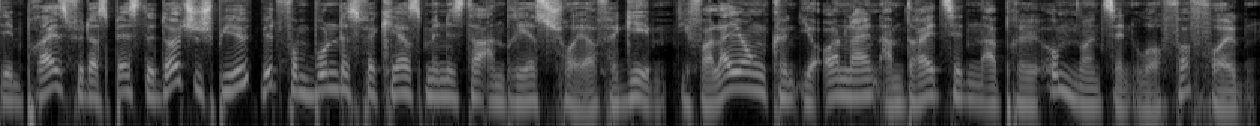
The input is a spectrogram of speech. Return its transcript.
Den Preis für das beste deutsche Spiel wird vom Bundesverkehrsminister Andreas Scheuer vergeben. Die Verleihung könnt ihr online am 13. April um 19 Uhr verfolgen.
